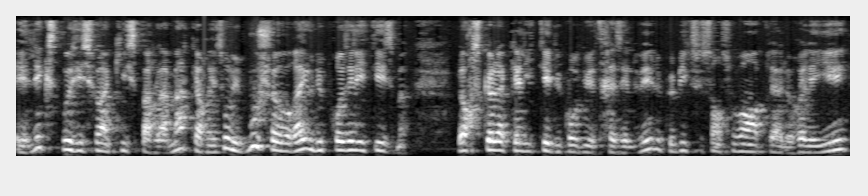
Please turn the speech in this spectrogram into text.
et l'exposition acquise par la marque en raison du bouche à oreille ou du prosélytisme. Lorsque la qualité du contenu est très élevée, le public se sent souvent appelé à le relayer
